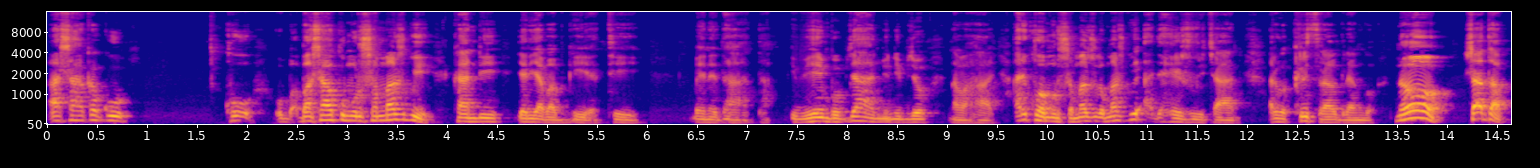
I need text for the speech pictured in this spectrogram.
ashaka ku bashaka kumurusha amajwi kandi yari yababwiye ati bene data ibihembo byanyu ni byo nabahaye. Ariko bamurusha amajwi amajwi ajya hejuru cyane. Ariko kirisita arababwira ngo no shata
